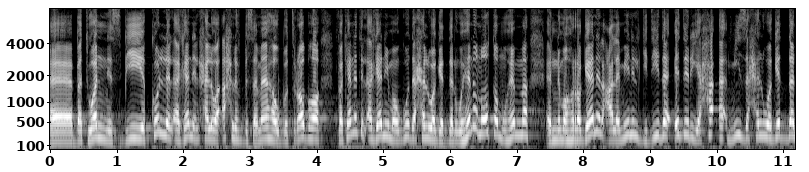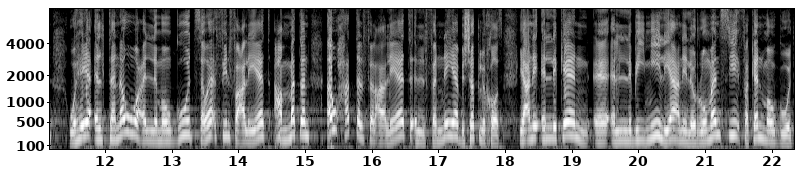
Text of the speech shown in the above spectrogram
آه بتونس بيه. كل الأغاني الحلوة أحلف بسماها وبترابها فكانت الأغاني موجودة حلوة جدا. وهنا نقطة مهمة إن مهرجان العالمين الجديدة قدر يحقق ميزة حلوة جدا وهي التنوع اللي موجود سواء في الفعاليات عامة أو حتى الفعاليات الفنية بشكل خاص. يعني اللي كان آه، اللي بيميل يعني للرومانسي فكان موجود.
